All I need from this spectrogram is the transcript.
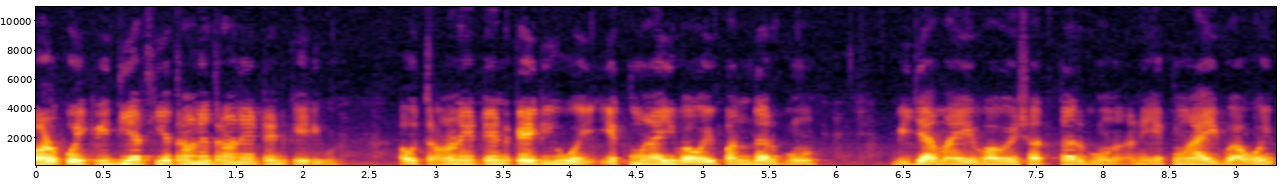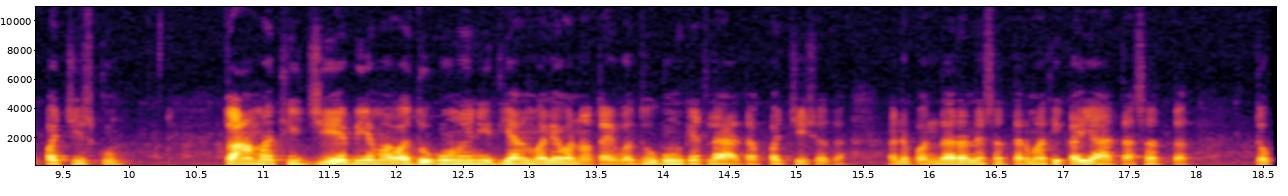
પણ કોઈક વિદ્યાર્થીએ ત્રણે ત્રણ એટેન્ડ કરી હોય. હવે ત્રણ એટેન્ડ કરી હોય, એકમાં આવ્યા હોય પંદર ગુણ. બીજામાં આવ્યા હોય સત્તર ગુણ અને એકમાં આવ્યા હોય પચીસ ગુણ. તો આમાંથી જે બેમાં વધુ ગુણ હોય ને ધ્યાનમાં લેવાના હતા. એ વધુ ગુણ કેટલા હતા? પચીસ હતા. અને પંદર અને સત્તરમાંથી કયા હતા? સત્તર. તો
